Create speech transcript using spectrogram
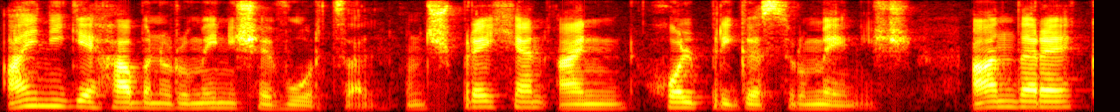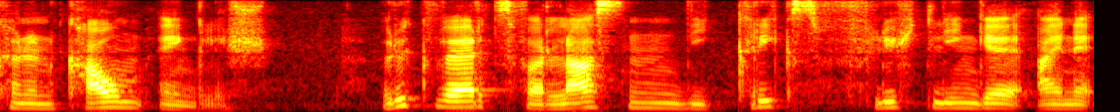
Einige haben rumänische Wurzeln und sprechen ein holpriges Rumänisch, andere können kaum Englisch. Rückwärts verlassen die Kriegsflüchtlinge eine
